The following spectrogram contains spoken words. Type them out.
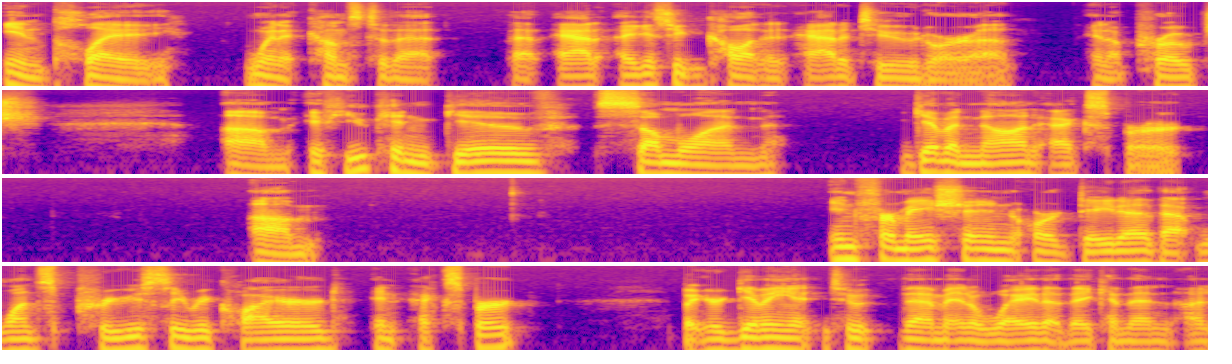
in play when it comes to that that ad, I guess you could call it an attitude or a, an approach. Um, if you can give someone give a non-expert um, information or data that once previously required an expert, but you're giving it to them in a way that they can then uh,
